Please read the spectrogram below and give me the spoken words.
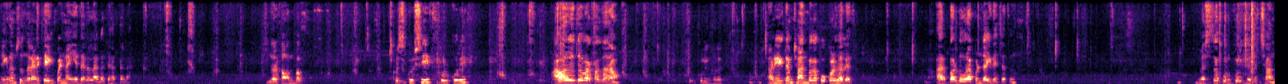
एकदम सुंदर आणि तेल पण नाहीये त्याला लागत आहे हाताला. जर खाऊन बघ. खुसखुशीत कुरकुरीत. आवाज येतो बघा खाताना आणि एकदम छान बघा पोकळ झाल्यात आरपार दोरा पण जाईल याच्यातून. मस्त कुरकुरीत झालं छान.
